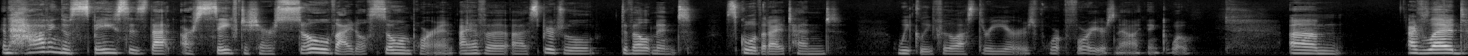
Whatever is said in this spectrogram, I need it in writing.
and having those spaces that are safe to share so vital, so important. I have a, a spiritual development school that I attend weekly for the last three years, four, four years now, I think. Whoa. Um, I've led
